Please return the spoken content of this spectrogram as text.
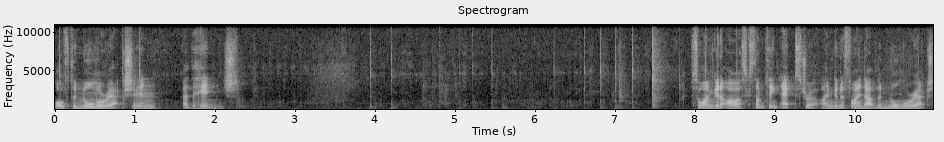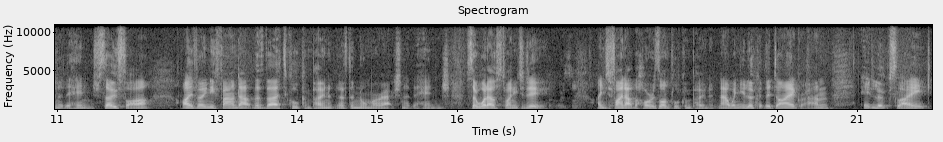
of the normal reaction at the hinge. So I'm going to ask something extra. I'm going to find out the normal reaction at the hinge. So far, I've only found out the vertical component of the normal reaction at the hinge. So what else do I need to do? I need to find out the horizontal component. Now, when you look at the diagram, it looks like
